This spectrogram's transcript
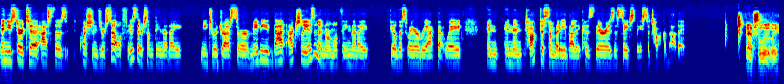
then you start to ask those questions yourself. Is there something that i need to address or maybe that actually isn't a normal thing that i feel this way or react that way. And and then talk to somebody about it because there is a safe space to talk about it. Absolutely,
